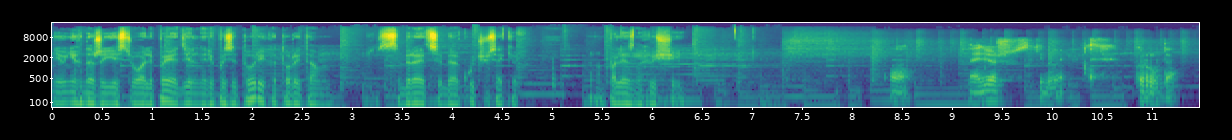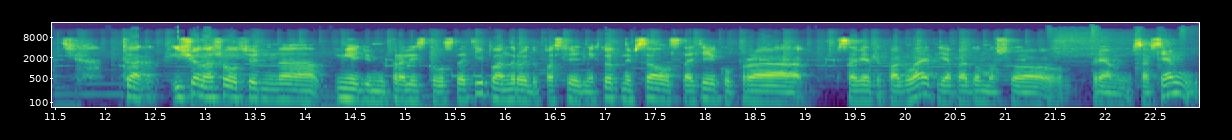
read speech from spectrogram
И у них даже есть у Alipay отдельный репозиторий, который там собирает в себя кучу всяких полезных вещей. О, найдешь, скидывай. Круто. Так, еще нашел сегодня на медиуме пролистывал статьи по андроиду последних. Кто-то написал статейку про советы по Glide. Я подумал, что прям совсем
